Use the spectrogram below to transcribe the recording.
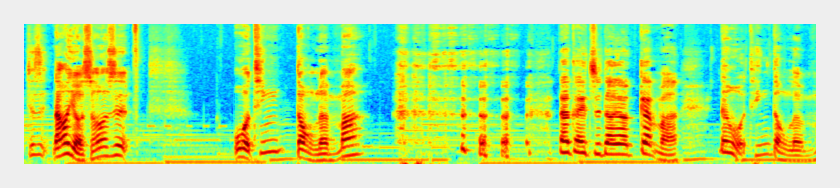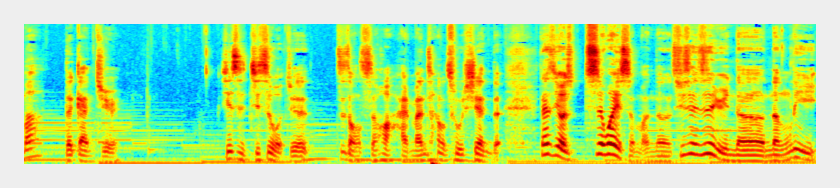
就是，然后有时候是我听懂了吗？大概知道要干嘛，那我听懂了吗的感觉？ 其实，其实我觉得。这种时候还蛮常出现的，但是有是为什么呢？其实日语的能力，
